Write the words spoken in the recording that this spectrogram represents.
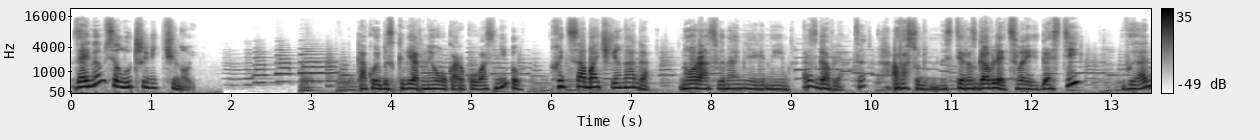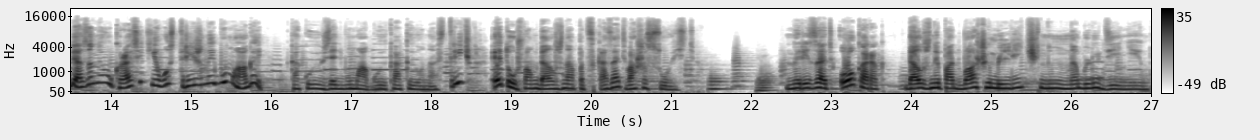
Займемся лучше ветчиной. Какой бы скверный окорок у вас ни был, хоть собачья нога, но раз вы намерены им разговляться, а в особенности разговлять своих гостей – вы обязаны украсить его стриженной бумагой. Какую взять бумагу и как ее настричь, это уж вам должна подсказать ваша совесть. Нарезать окорок должны под вашим личным наблюдением,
